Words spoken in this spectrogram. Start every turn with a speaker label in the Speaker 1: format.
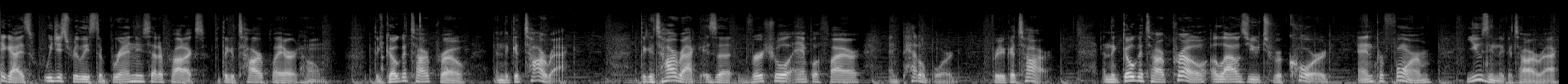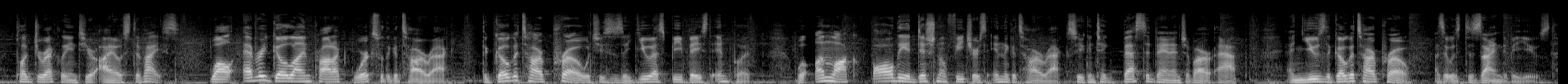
Speaker 1: Hey guys, we just released a brand new set of products for the guitar player at home. The Go Guitar Pro and the Guitar Rack. The Guitar Rack is a virtual amplifier and pedal board for your guitar. And the Go Guitar Pro allows you to record and perform using the Guitar Rack plugged directly into your iOS device. While every GoLine product works with the Guitar Rack, the Go Guitar Pro, which uses a USB-based input, will unlock all the additional features in the Guitar Rack so you can take best advantage of our app and use the Go Guitar Pro as it was designed to be used.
